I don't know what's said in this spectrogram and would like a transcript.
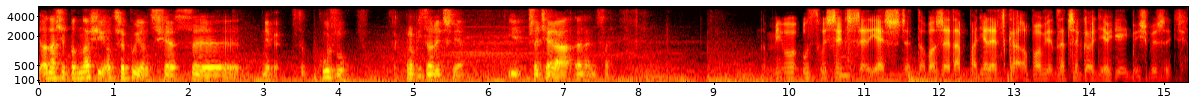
I ona się podnosi, otrzepując się z, y, nie wiem, z kurzu, tak prowizorycznie i przeciera ręce. Usłyszeć, że jeszcze. To może nam panieleczka opowie, dlaczego nie mielibyśmy żyć.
